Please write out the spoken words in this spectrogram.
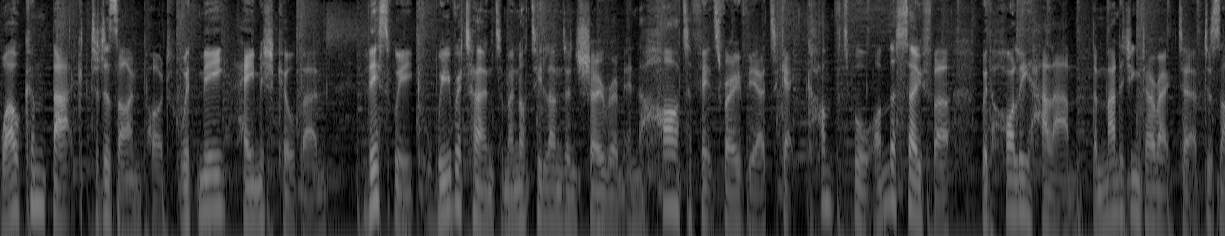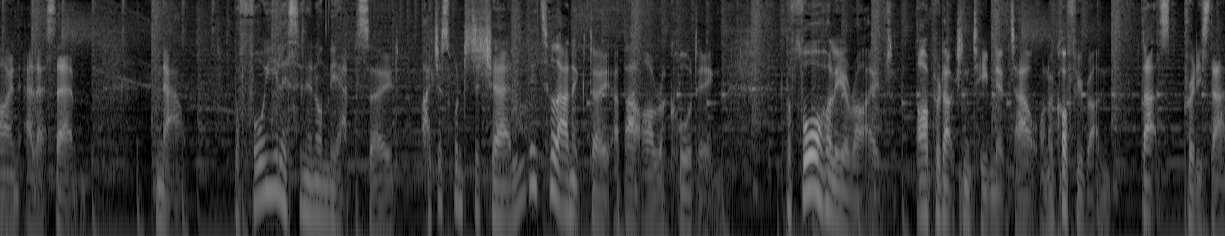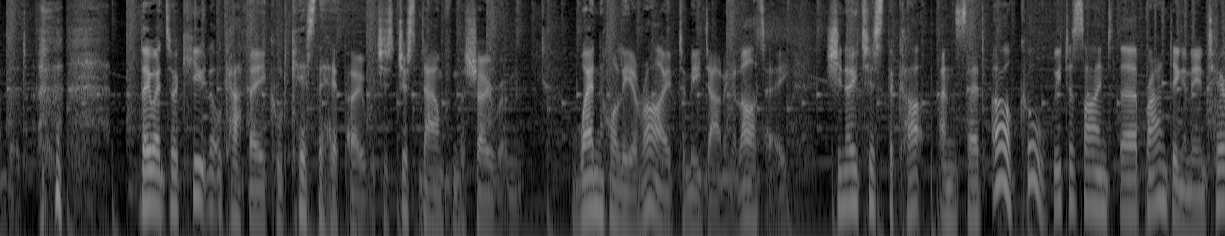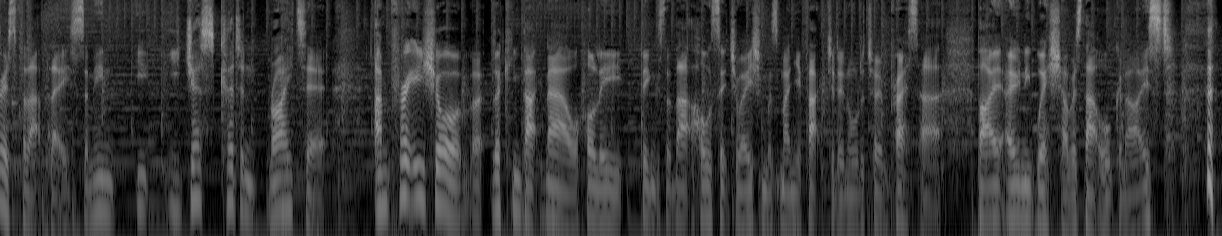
Welcome back to Design Pod with me, Hamish Kilburn. This week, we return to Minotti London showroom in the heart of Fitzrovia to get comfortable on the sofa with Holly Hallam, the Managing Director of Design LSM. Now, before you listen in on the episode, I just wanted to share a little anecdote about our recording. Before Holly arrived, our production team nipped out on a coffee run. That's pretty standard. they went to a cute little cafe called Kiss the Hippo, which is just down from the showroom. When Holly arrived to me downing a latte, she noticed the cup and said, Oh, cool, we designed the branding and the interiors for that place. I mean, you, you just couldn't write it. I'm pretty sure, looking back now, Holly thinks that that whole situation was manufactured in order to impress her, but I only wish I was that organised.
